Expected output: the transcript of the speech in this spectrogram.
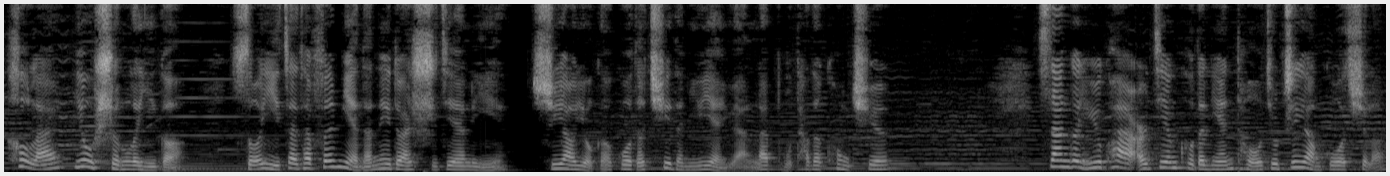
后来又生了一个，所以在她分娩的那段时间里，需要有个过得去的女演员来补她的空缺。三个愉快而艰苦的年头就这样过去了。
